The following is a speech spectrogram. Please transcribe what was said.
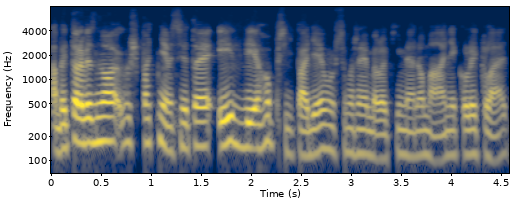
aby to nevyznalo jako špatně, myslím, že to je i v jeho případě, už samozřejmě velký jméno má několik let,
